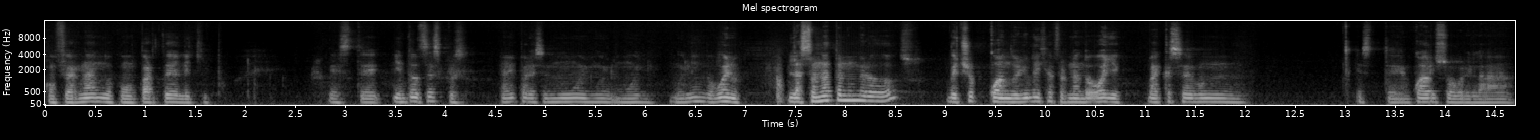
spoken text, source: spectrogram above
con Fernando como parte del equipo. Este, y entonces, pues, a mí me parece muy, muy, muy, muy lindo. Bueno, la sonata número 2, de hecho, cuando yo le dije a Fernando, oye, hay que hacer un, este, un cuadro sobre la,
